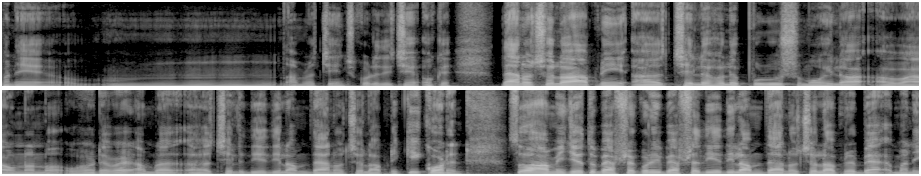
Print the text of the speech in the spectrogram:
মানে আমরা চেঞ্জ করে দিচ্ছি। ওকে দেন হচ্ছে হলো আপনি ছেলে হলে পুরুষ, মহিলা বা অন্যান্য হোয়াট আমরা ছেলে দিয়ে দিলাম। দেন হচ্ছে হলো আপনি কি করেন? সো আমি যেহেতু ব্যবসা করি, ব্যবসা দিয়ে দিলাম। দেন হচ্ছে হলো আপনি মানে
